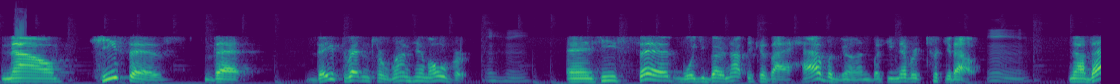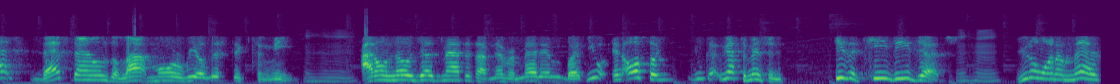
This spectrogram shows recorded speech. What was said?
Now, he says that they threatened to run him over. Mm-hmm. And he said, "Well, you better not because I have a gun," but he never took it out. Mm. Now that that sounds a lot more realistic to me. Mm-hmm. I don't know Judge Mathis. I've never met him, but you and also you got, you have to mention he's a TV judge. You don't want to mess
